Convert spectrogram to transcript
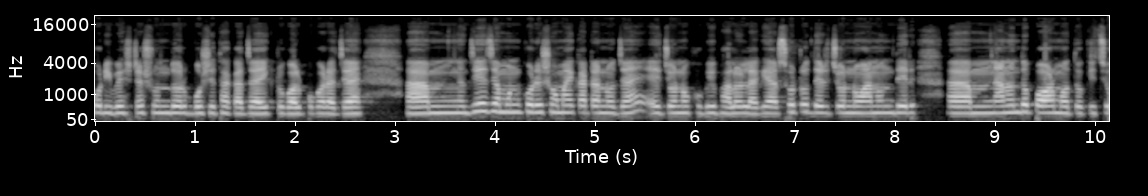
পরিবেশটা সুন্দর, বসে থাকা যায়, একটু গল্প করা যায়। যে যেমন করে সময় কাটানো যায় এর জন্য খুবই ভালো লাগে। আর ছোটদের জন্য আনন্দের আনন্দ পাওয়ার মতো কিছু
